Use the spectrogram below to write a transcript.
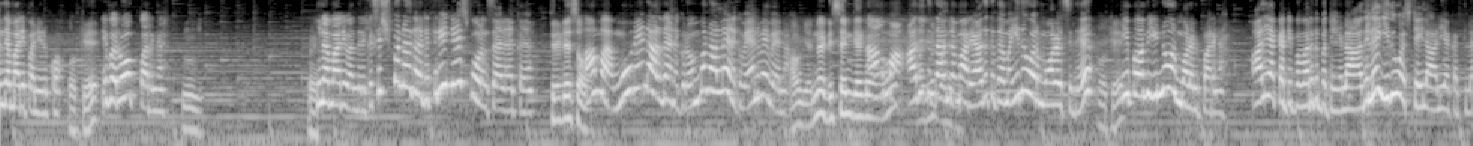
அந்த மாதிரி பண்ணிருக்கோம். ஓகே இப்போ ரோப் பாருங்க. இந்த மாதிரி வந்திருக்கு. ஸ்டிச் பண்றதுக்கு எனக்கு த்ரீ டேஸ் போகும் சார் எனக்கு. த்ரீ டேஸ் ஆமா மூணே நாள் தான் எனக்கு. ரொம்ப நாள்லாம் எனக்கு வேணவே வேணாம். அவங்க என்ன டிசைன் கேட்குறாங்களோ ஆமா அதுக்கு தகுந்த மாதிரி. அதுக்கு தகுந்த இது ஒரு மாடல்ஸ் இது. இப்போ வந்து இன்னொரு மாடல் பாருங்க. ஆலியா கட் இப்போ வருது பாத்தீங்களா? அதுல இது ஒரு ஸ்டைல் ஆலியா கட்ல.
